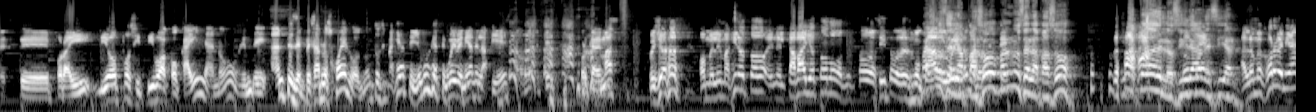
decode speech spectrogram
Este, por ahí dio positivo a cocaína, ¿no? En- de- antes de empezar los juegos, ¿no? Entonces imagínate, yo creo que este güey venía de la fiesta, o no sé qué, porque además, pues yo o me lo imagino todo en el caballo, todo, todo así, todo desbocado. Mal no se la pasó, no se la pasó. Iba a toda velocidad, sé, decían. A lo mejor venía,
